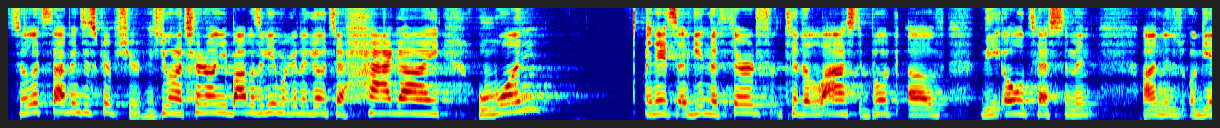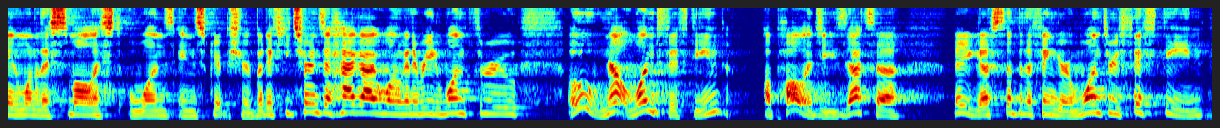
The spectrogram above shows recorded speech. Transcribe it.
So let's dive into scripture. If you want to turn on your Bibles again, we're going to go to Haggai 1. And it's again the third to the last book of the Old Testament. Uh, and is again, one of the smallest ones in Scripture. But if you turn to Haggai 1, we're going to read 1 through, oh, not 115. Apologies. That's a, there you go, slip of the finger, 1 through 15,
